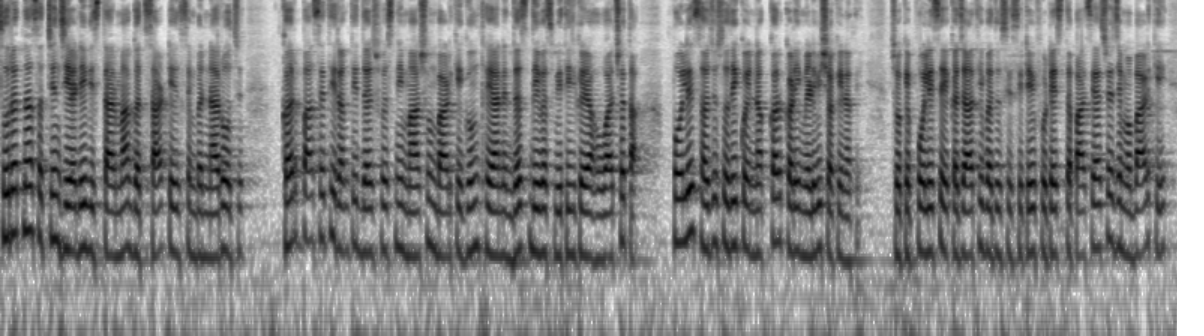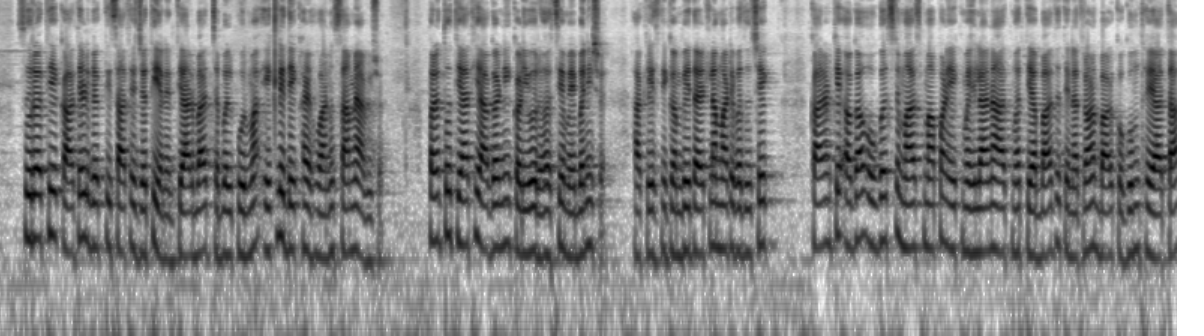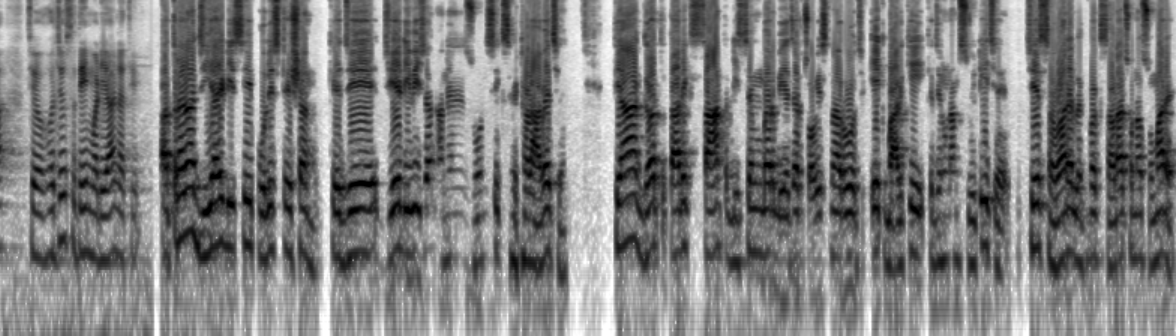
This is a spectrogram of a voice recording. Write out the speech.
સુરતના સચિન જીઆઈડી વિસ્તારમાં ગત સાત ડિસેમ્બરના રોજ ઘર પાસેથી રમતી દસ વર્ષની માસૂમ બાળકી ગુમ થયાને દસ દિવસ વીતી ગયા હોવા છતાં પોલીસ હજુ સુધી કોઈ નક્કર કડી મેળવી શકી નથી. જોકે પોલીસે એક હજારથી વધુ સીસીટીવી ફૂટેજ તપાસ્યા છે, જેમાં બાળકી સુરતથી એક આધેડ વ્યક્તિ સાથે જતી અને ત્યારબાદ જબલપુરમાં એકલી દેખાઈ હોવાનું સામે આવ્યું છે. પરંતુ ત્યાંથી આગળની કડીઓ રહસ્યમય બની છે. આ કેસની ગંભીરતા એટલા માટે વધુ છે કારણ કે અગાઉ ઓગસ્ટ માસમાં પણ એક મહિલાના આત્મહત્યા બાદ તેના ત્રણ બાળકો ગુમ થયા હતા જેઓ હજુ સુધી મળ્યા નથી. અત્રના જીઆઈડીસી પોલીસ સ્ટેશન કે જે જે ડિવિઝન અને ઝોન સિક્સ હેઠળ આવે છે, ત્યાં ગત તારીખ સાત ડિસેમ્બર બે હજાર ચોવીસના રોજ એક બાળકી કે જેનું નામ સ્વીટી છે, જે સવારે લગભગ સાડા છ ના સુમારે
